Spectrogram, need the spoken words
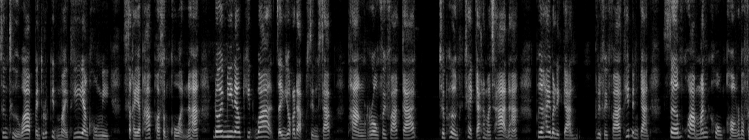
ซึ่งถือว่าเป็นธุรกิจใหม่ที่ยังคงมีศักยภาพพอสมควรนะคะ โดยมีแนวคิดว่าจะยกระดับสินทรัพย์ ทางโรงไฟฟ้าก๊าซเชื้อเพลิงที่ใช้ก๊าซธรรมชาตินะคะเพื่อให้บริการ ผลิตไฟฟ้าที่เป็นการเสริมความมั่นคงของระบบไฟ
